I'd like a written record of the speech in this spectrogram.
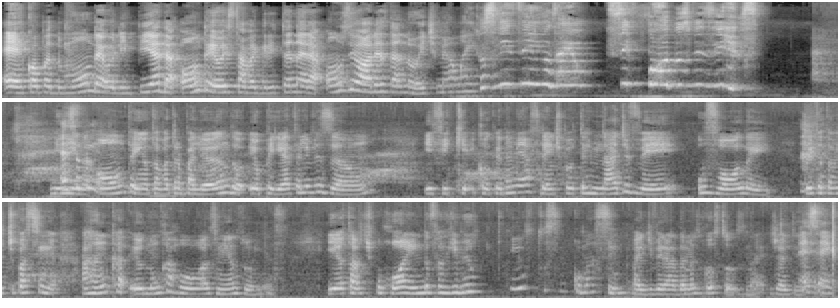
É, Copa do Mundo, é Olimpíada. Ontem eu estava gritando, era 11 horas da noite. Minha mãe, os vizinhos, aí eu, se foda os vizinhos. Menina, isso. ontem eu tava trabalhando, eu peguei a televisão e fiquei, coloquei na minha frente pra eu terminar de ver o vôlei. Porque eu tava, tipo assim, arranca. Eu nunca roo as minhas unhas. E eu tava, tipo, roendo. Eu falei, meu Deus do céu, como assim? Mas de virada é mais gostoso, né? Já disse. É sempre.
